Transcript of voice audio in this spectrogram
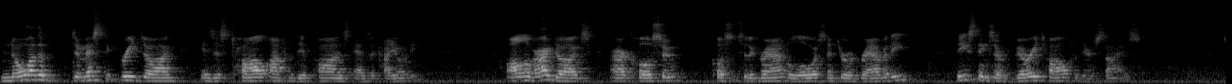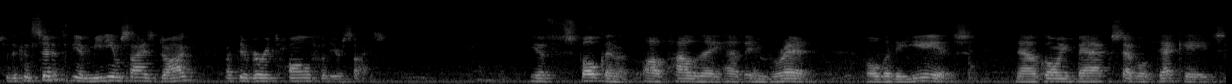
No other domestic breed dog is as tall off of their paws as a coyote. All of our dogs are closer, closer to the ground, a lower center of gravity. These things are very tall for their size. So they're considered to be a medium-sized dog, but they're very tall for their size. You've spoken of how they have inbred over the years. Now, going back several decades,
